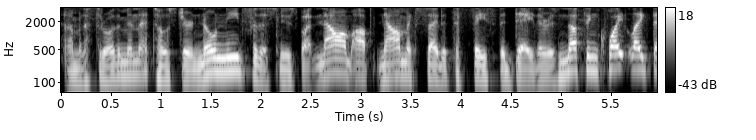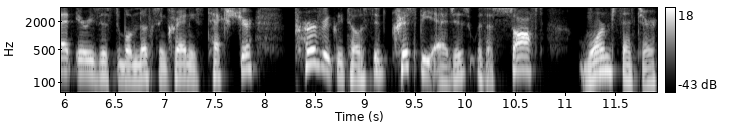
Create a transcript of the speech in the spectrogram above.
and I'm going to throw them in that toaster. No need for the snooze button. Now I'm up. Now I'm excited to face the day. There is nothing quite like that irresistible Nooks and Crannies texture. Perfectly toasted, crispy edges with a soft, warm center.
